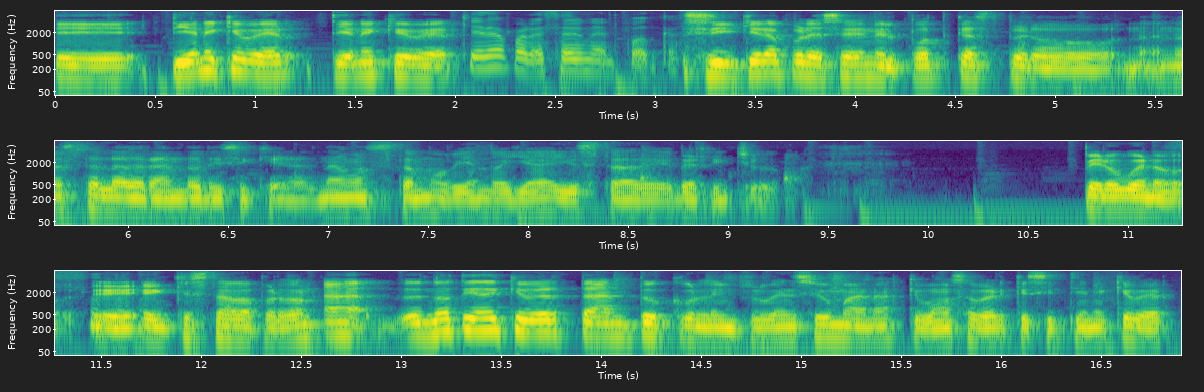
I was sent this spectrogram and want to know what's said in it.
Eh, tiene que ver, tiene que ver. Quiere aparecer en el podcast. Sí, quiere aparecer en el podcast, pero no, está ladrando ni siquiera. Nada más está moviendo allá y está de berrinchudo. Pero bueno, eh, ¿en qué estaba? Perdón. Ah, no tiene que ver tanto con la influencia humana, que vamos a ver que sí tiene que ver.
